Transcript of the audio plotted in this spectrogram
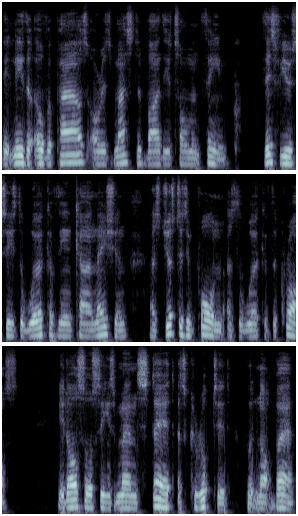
It neither overpowers or is mastered by the atonement theme. This view sees the work of the incarnation as just as important as the work of the cross. It also sees man's state as corrupted but not bad.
